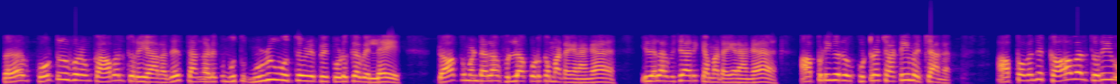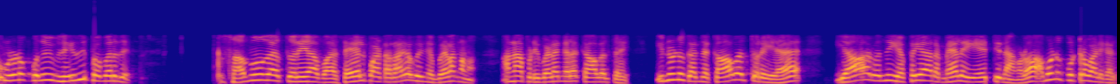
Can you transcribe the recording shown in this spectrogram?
அதாவது கோட்டூர்புரம் காவல்துறையானது தங்களுக்கு முத்து முழு ஒத்துழைப்பை கொடுக்கவில்லை. டாக்குமெண்ட் எல்லாம் ஃபுல்லாக கொடுக்க மாட்டேங்கிறாங்க. இதெல்லாம் விசாரிக்க மாட்டேங்கிறாங்க. அப்படிங்கிற ஒரு குற்றச்சாட்டையும் வச்சாங்க. அப்போ வந்து காவல்துறை இவங்களோட உதவி செய்து இப்போ வருது. சமூகத்துறையாக வ- செயல்பாட்டராக இவங்க விளங்கணும். ஆனால் அப்படி விளங்கலை காவல்துறை. இன்னொன்று அந்த காவல்துறையை யார் வந்து எஃப்ஐஆர் மேலே ஏற்றினாங்களோ அவனும் குற்றவாளிகள்.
